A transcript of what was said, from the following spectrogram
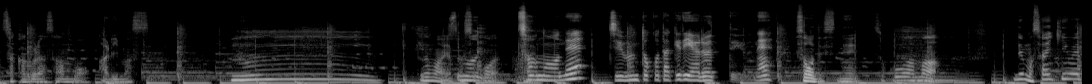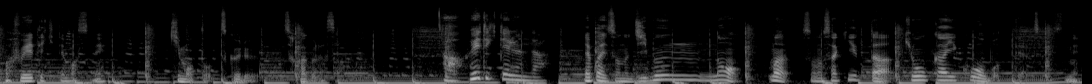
酒蔵さんもあります。うーん。ただまあやっぱそこはそはい。のね自分とこだけでやるっていうね。そうですね。そこはまあうん。でも最近はやっぱ増えてきてますね。木本を作る酒蔵さんは。あ増えてきてるんだ。やっぱりその自分のまあそのさっき言った境界公募ってやつですね。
